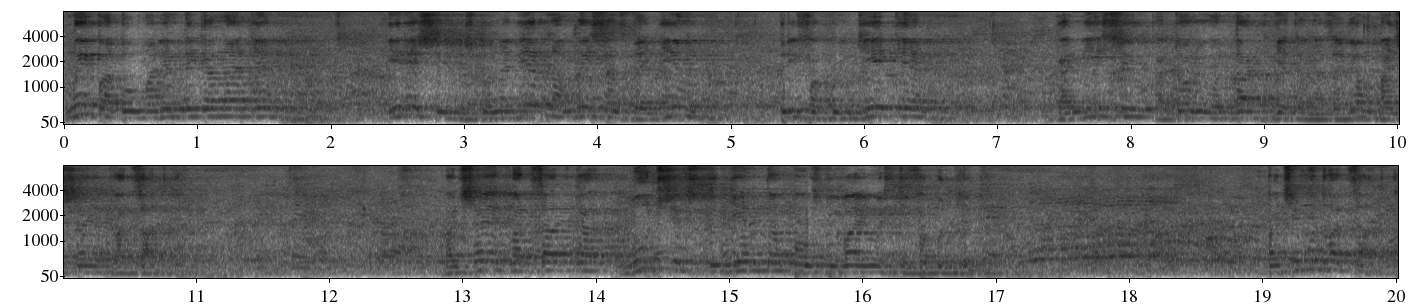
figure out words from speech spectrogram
Мы подумали в деканате и решили, что, наверное, мы создадим при факультете комиссию, которую вот так где-то назовем «Большая двадцатка». Большая двадцатка лучших студентов по успеваемости факультета. Почему двадцатка?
